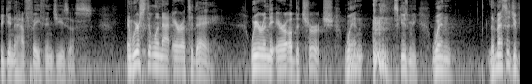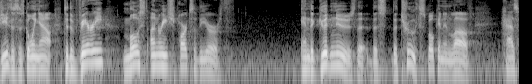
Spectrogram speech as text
begin to have faith in Jesus. And we're still in that era today. We are in the era of the church when, excuse me, when the message of Jesus is going out to the very most unreached parts of the earth. And the good news, the, the, the truth spoken in love, has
